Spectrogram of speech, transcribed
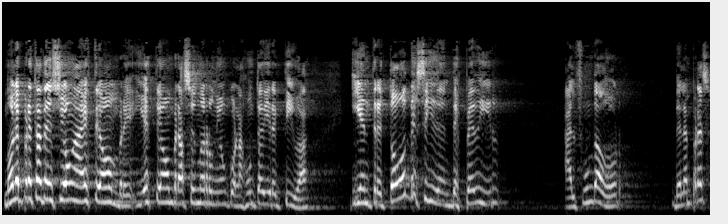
No le presta atención a este hombre y este hombre hace una reunión con la junta directiva y entre todos deciden despedir al fundador de la empresa.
